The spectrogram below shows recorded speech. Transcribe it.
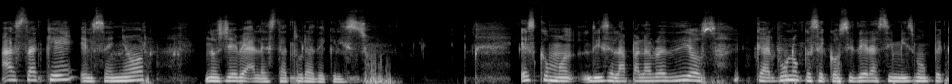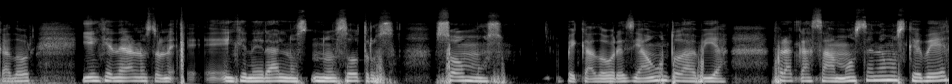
hasta que el Señor nos lleve a la estatura de Cristo es como dice la palabra de Dios, que alguno que se considera a sí mismo un pecador y en general, nuestro, en general nosotros somos pecadores y aún todavía fracasamos, tenemos que ver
